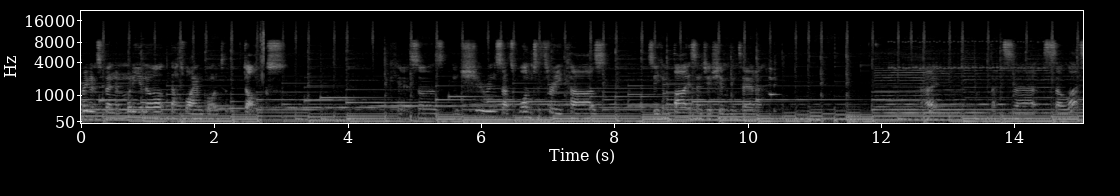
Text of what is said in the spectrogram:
Pretty good at spending money, you know. That's why I'm going to the docks. Okay, so there's insurance. That's one to three cars. So you can buy essentially a shipping container. Alright, let's uh, sell that.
